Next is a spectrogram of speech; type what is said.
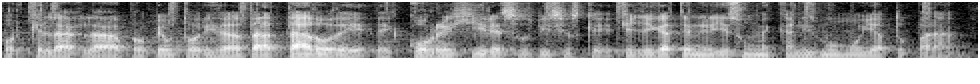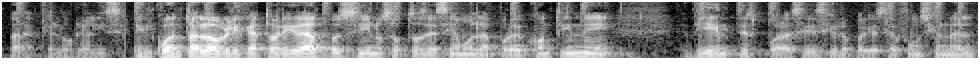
porque la, la propia autoridad ha tratado de, de corregir esos vicios que, que llega a tener y es un mecanismo muy apto para, para que lo realice. En cuanto a la obligatoriedad, pues sí, nosotros decíamos la PRODECON tiene dientes, por así decirlo, para que sea funcional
